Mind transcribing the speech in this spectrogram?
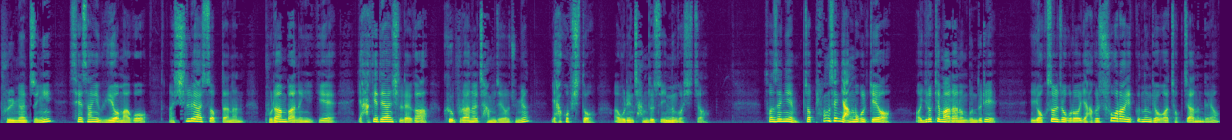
불면증이 세상이 위험하고 신뢰할 수 없다는 불안 반응이기에 약에 대한 신뢰가 그 불안을 잠재워주면 약 없이도 우린 잠들 수 있는 것이죠. 선생님, 저 평생 약 먹을게요. 어, 이렇게 말하는 분들이 역설적으로 약을 수월하게 끊는 경우가 적지 않은데요.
